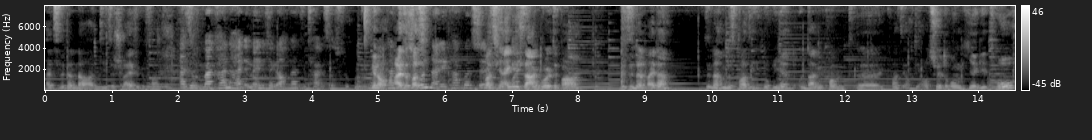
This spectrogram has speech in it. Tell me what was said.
als wir dann da diese Schleife gefahren sind. Also man kann halt im Endeffekt auch einen ganzen Tagesausflug machen. Genau, also was- stellen. Was ich eigentlich sagen wollte war, wir sind dann weiter, sind, haben das quasi ignoriert und dann kommt äh, quasi auch die Ausschilderung, hier geht's hoch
